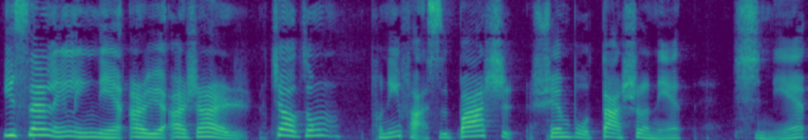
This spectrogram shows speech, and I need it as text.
一三零零年二月二十二日，教宗普尼法斯八世宣布大赦年喜年，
